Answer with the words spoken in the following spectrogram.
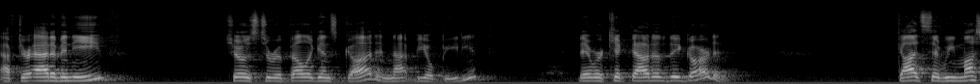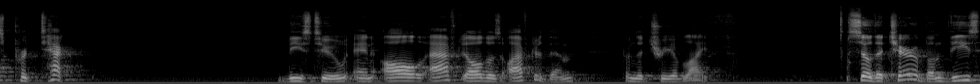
After Adam and Eve chose to rebel against God and not be obedient, they were kicked out of the garden. God said, We must protect these two and all after all those after them from the tree of life. So the cherubim, these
